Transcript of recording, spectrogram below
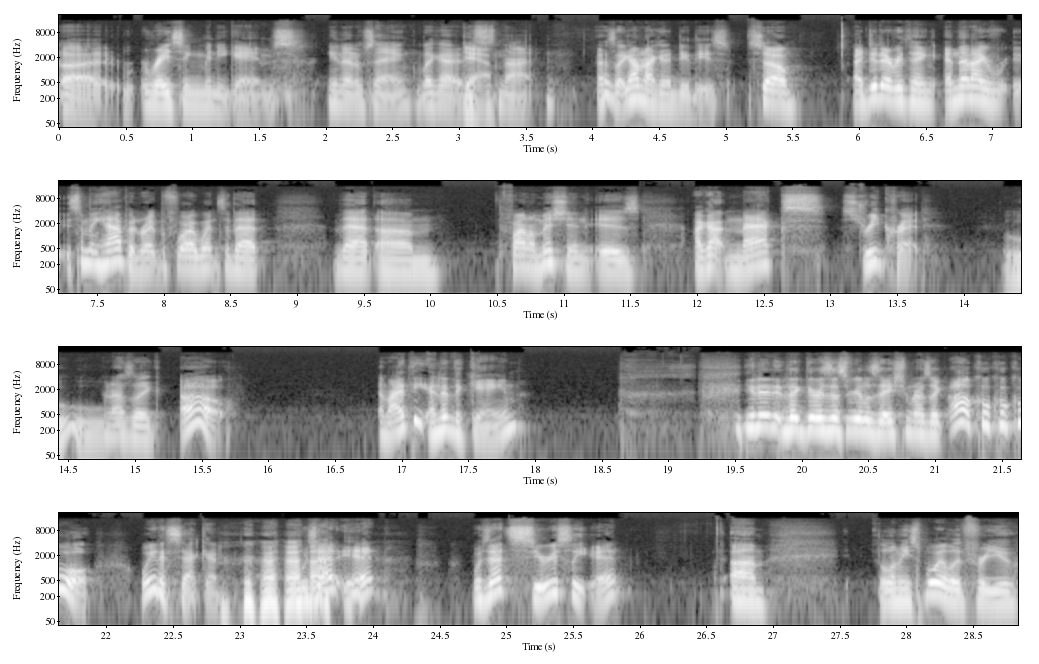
uh, racing mini games. You know what I'm saying? Like, I, Yeah. it's not. I was like, I'm not going to do these. So I did everything, and then I something happened right before I went to that that um, final mission. Is I got max street cred, "Ooh." and I was like, oh, am I at the end of the game? you know, like there was this realization where I was like, oh, cool, cool, cool. Wait a second, was that it? Was that seriously it? Um, let me spoil it for you.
